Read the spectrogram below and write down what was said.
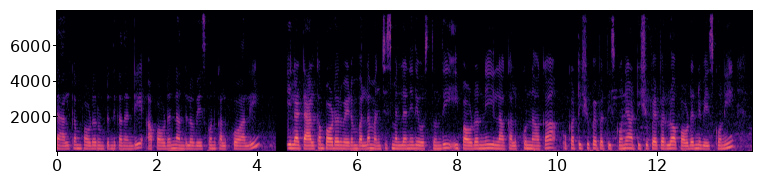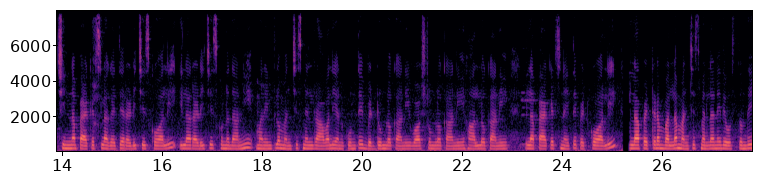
టాల్కమ్ పౌడర్ ఉంటుంది కదండి ఆ పౌడర్ని అందులో వేసుకొని కలుపుకోవాలి. ఇలా టాల్కమ్ పౌడర్ వేయడం వల్ల మంచి స్మెల్ అనేది వస్తుంది. ఈ పౌడర్ని ఇలా కలుపుకున్నాక ఒక టిష్యూ పేపర్ తీసుకొని ఆ టిష్యూ పేపర్లో ఆ పౌడర్ని వేసుకొని చిన్న ప్యాకెట్స్ లాగా అయితే రెడీ చేసుకోవాలి. ఇలా రెడీ చేసుకున్న దాన్ని మన ఇంట్లో మంచి స్మెల్ రావాలి అనుకుంటే బెడ్రూమ్లో కానీ వాష్రూమ్లో కానీ హాల్లో కానీ ఇలా ప్యాకెట్స్ని అయితే పెట్టుకోవాలి. ఇలా పెట్టడం వల్ల మంచి స్మెల్ అనేది వస్తుంది.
